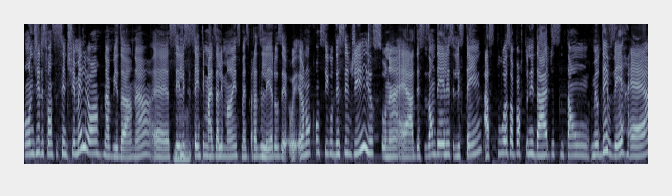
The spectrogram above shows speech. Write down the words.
onde eles vão se sentir melhor na vida, né? É, se uhum. eles se sentem mais alemães, mais brasileiros, eu, eu não consigo decidir isso, né? É a decisão deles, eles têm as duas oportunidades, então meu dever é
